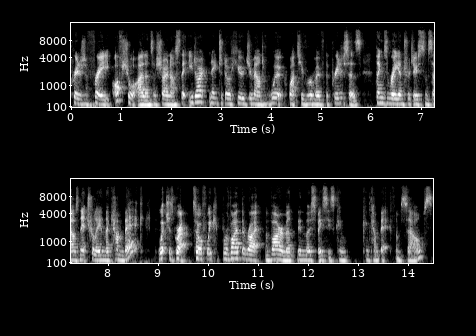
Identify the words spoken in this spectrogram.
predator free offshore islands have shown us that you don't need to do a huge amount of work once you've removed the predators. Things reintroduce themselves naturally and they come back, which is great. So if we provide the right environment, then those species can can come back themselves.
